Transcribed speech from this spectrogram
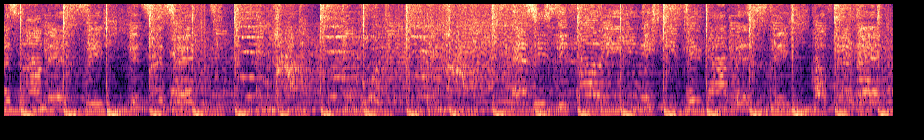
Sieges nahm er sich ins Zelt. Ha! Huh! Ha! Es ist die Frau, die ihn nicht liebte, gab es nicht auf der Welt.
